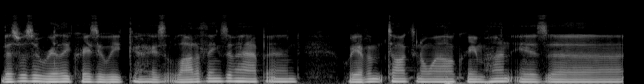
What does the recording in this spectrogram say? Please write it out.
this was a really crazy week, guys. A lot of things have happened. We haven't talked in a while. Kareem Hunt is uh,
